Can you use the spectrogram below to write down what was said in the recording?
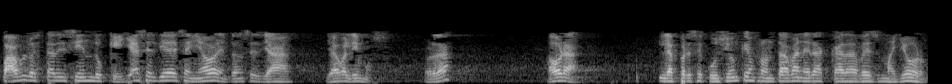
Pablo está diciendo que ya es el día del Señor, entonces ya, ya valimos, ¿verdad? Ahora, la persecución que enfrentaban era cada vez mayor.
